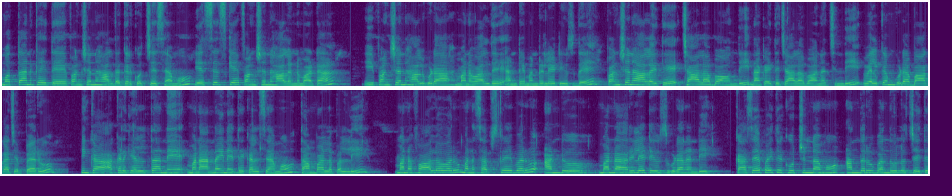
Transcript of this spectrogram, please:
మొత్తానికైతే ఫంక్షన్ హాల్ దగ్గరకు వచ్చేసాము. ఎస్ఎస్కే ఫంక్షన్ హాల్ అన్నమాట. ఈ ఫంక్షన్ హాల్ కూడా మన వాళ్ళదే అంటే మన రిలేటివ్స్దే. ఫంక్షన్ హాల్ అయితే చాలా బాగుంది. నాకైతే చాలా బాగా నచ్చింది. వెల్కమ్ కూడా బాగా చెప్పారు. ఇంకా అక్కడికి వెళ్తానే మన అన్నయ్యనైతే కలిసాము తాంబాళ్ళపల్లి. మన ఫాలోవరు మన సబ్స్క్రైబరు అండ్ మన రిలేటివ్స్ కూడానండి. కాసేపు అయితే కూర్చున్నాము. అందరూ బంధువులు వచ్చి అయితే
